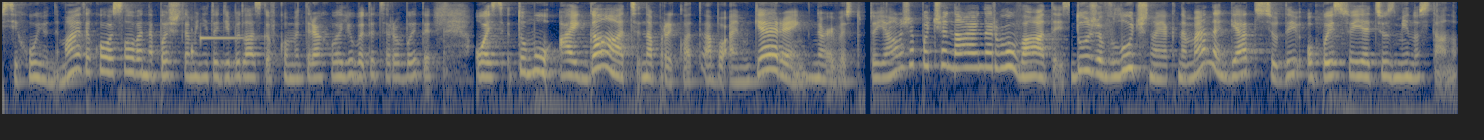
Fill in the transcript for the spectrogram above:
Психую, немає такого слова. Напишіть мені тоді, будь ласка, в коментарях, ви любите це робити. Ось тому I got, наприклад, або I'm getting nervous, тобто я вже починаю нервуватись. Дуже влучно, як на мене, get сюди описує цю зміну стану.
